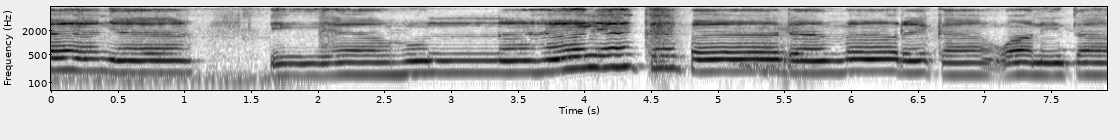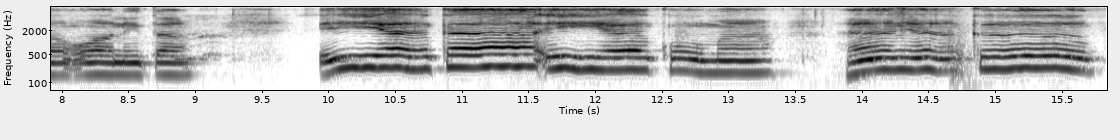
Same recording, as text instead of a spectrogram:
kepadanya. Iyahunna hanya kepada mereka wanita-wanita. Iyaka iyakuma hanya kepadamu.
